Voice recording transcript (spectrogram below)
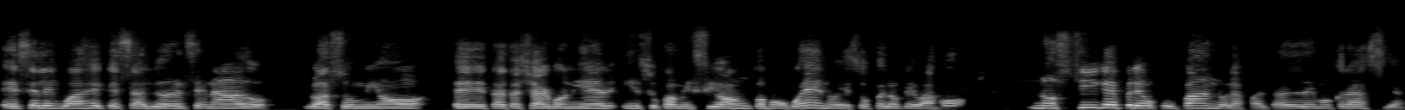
ese lenguaje que salió del Senado lo asumió eh, Tata Charbonnier y su comisión como bueno, y eso fue lo que bajó. Nos sigue preocupando la falta de democracia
